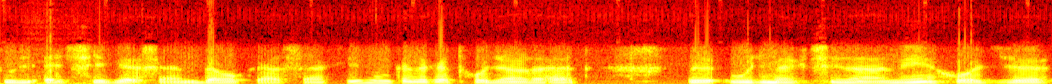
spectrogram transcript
úgy egységesen demokráciák hívunk, ezeket hogyan lehet úgy megcsinálni, hogy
